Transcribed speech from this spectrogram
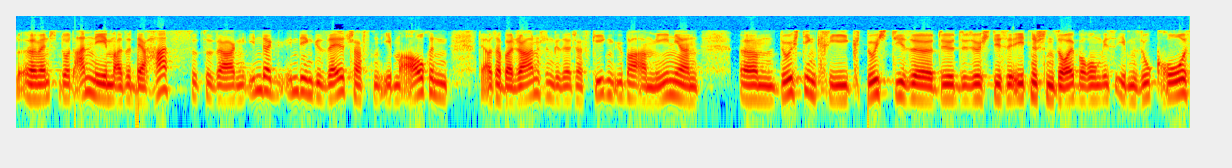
äh, Menschen dort annehmen. Also der Hass sozusagen in der in den Gesellschaften, eben auch in der aserbaidschanischen Gesellschaft gegenüber Armeniern ähm, durch den Krieg, durch diese durch durch diese ethnischen Säuberungen ist eben so groß,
